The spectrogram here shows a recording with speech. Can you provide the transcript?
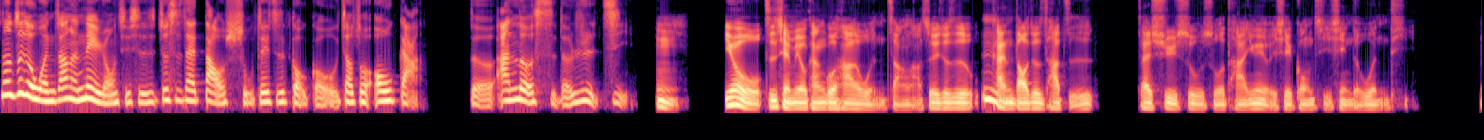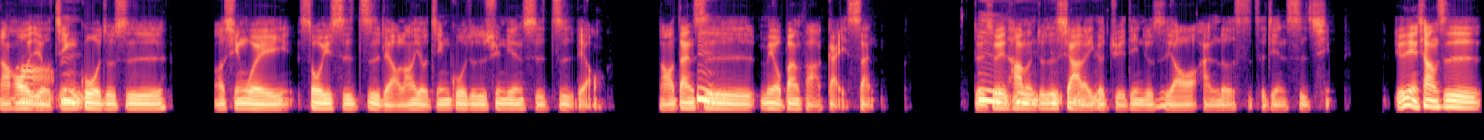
那这个文章的内容其实就是在倒数这只狗狗叫做欧嘎的安乐死的日记。嗯，因为我之前没有看过他的文章啦，所以就是嗯。看到就是他只是在叙述说他因为有一些攻击性的问题，然后有经过就是、呃行为兽医师治疗，然后有经过就是训练师治疗，然后但是没有办法改善，对，所以嗯他们嗯就是下了一个决定，就是要安乐死这件事情，有点像是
